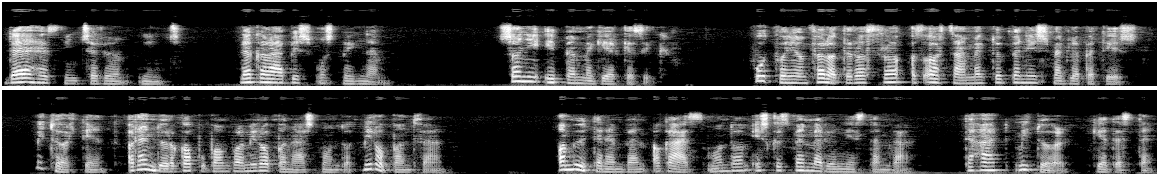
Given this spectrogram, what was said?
De ehhez nincs erőm, nincs. Legalábbis most még nem. Sanyi éppen megérkezik. Futva jön fel a teraszra, az arcán megdöbbenés, meglepetés. Mi történt? A rendőr a kapuban valami robbanást mondott. Mi robbant fel? A műteremben, a gáz, mondom, és közben merőn néztem rá. Tehát mitől? kérdezte.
